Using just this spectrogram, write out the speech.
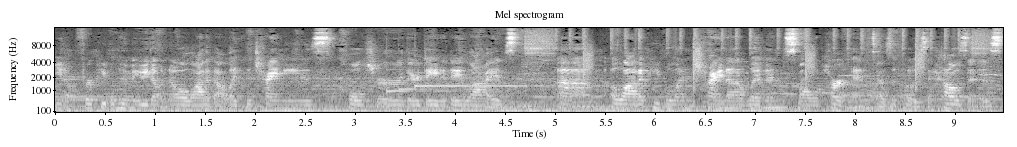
you know, for people who maybe don't know a lot about like the Chinese culture, their day-to-day lives, um, a lot of people in China live in small apartments as opposed to houses.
